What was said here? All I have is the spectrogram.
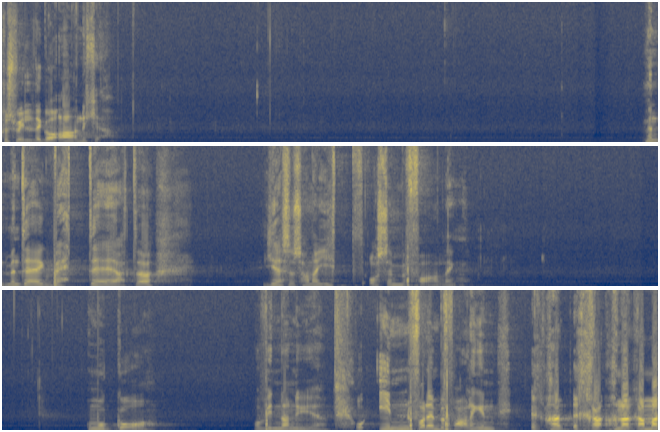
Hvordan vil det gå? Aner ikke. Men, men, det jeg vet, det er at uh, Jesus han har gitt oss en befaling om å gå og vinne nye. Og innenfor den befalingen Han, han har ramma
